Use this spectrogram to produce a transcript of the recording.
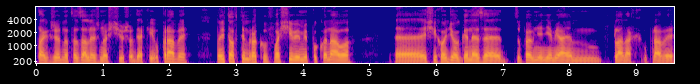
także no to w zależności już od jakiej uprawy. No i to w tym roku właściwie mnie pokonało. E, Jeśli chodzi o genezę, zupełnie nie miałem w planach uprawy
